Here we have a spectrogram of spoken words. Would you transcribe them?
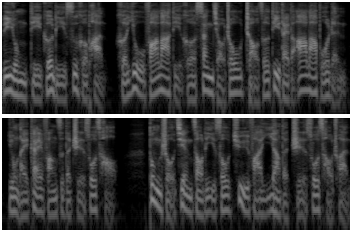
利用底格里斯河畔和幼发拉底河三角洲沼泽地带的阿拉伯人用来盖房子的纸梭草，动手建造了一艘巨筏一样的纸梭草船。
